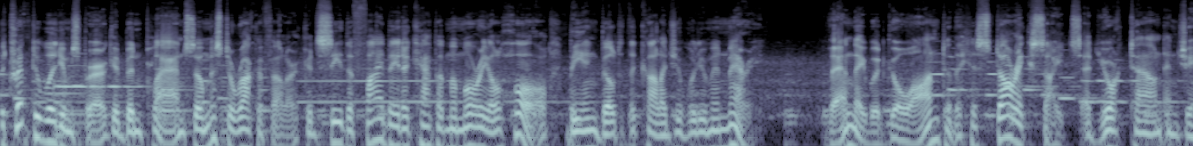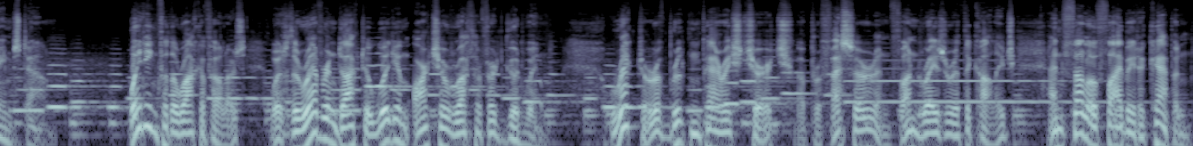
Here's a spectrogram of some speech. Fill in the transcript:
The trip to Williamsburg had been planned so Mr. Rockefeller could see the Phi Beta Kappa Memorial Hall being built at the College of William and Mary. Then they would go on to the historic sites at Yorktown and Jamestown. Waiting for the Rockefellers was the Reverend Dr. William Archer Rutherford Goodwin, rector of Bruton Parish Church, a professor and fundraiser at the college, and fellow Phi Beta Kappan.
